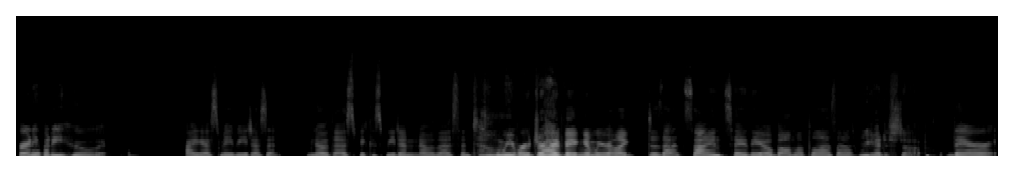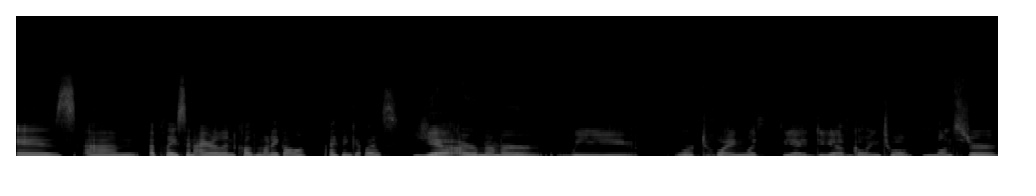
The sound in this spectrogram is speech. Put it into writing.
for anybody who i guess maybe doesn't know this because we didn't know this until we were driving and we were like does that sign say the obama plaza We had to stop. There is um, a place in ireland called moneygall i think it was Yeah, I remember we were toying with the idea of going to a Munster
